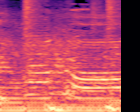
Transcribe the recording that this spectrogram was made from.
to my heart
